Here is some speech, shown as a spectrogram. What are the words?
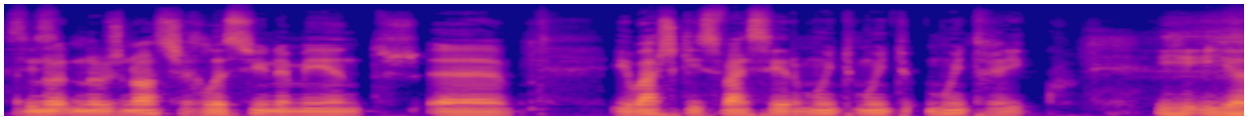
sim, no, sim. nos nossos relacionamentos. Uh, eu acho que isso vai ser muito, muito, muito rico. E, e a,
